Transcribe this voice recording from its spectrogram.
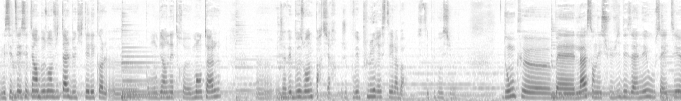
mais c'était un besoin vital de quitter l'école. Euh, pour mon bien-être mental, euh, j'avais besoin de partir. Je ne pouvais plus rester là-bas. C'était plus possible. Donc ben, là, s'en est suivi des années où ça a été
